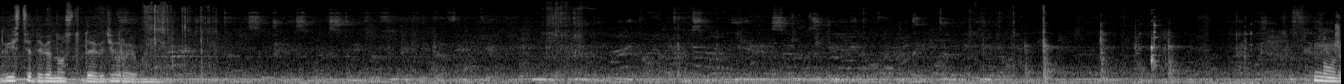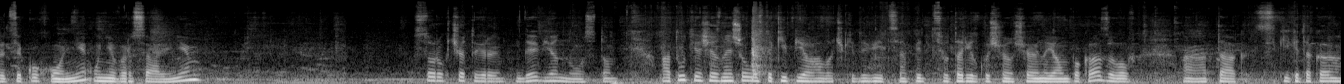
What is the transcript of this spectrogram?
299 гривень. Ножиці кухонні, універсальні. 44,90. А тут я ще знайшов ось такі піалочки. Дивіться, під цю тарілку, що щойно я вам показував. А, так, скільки така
